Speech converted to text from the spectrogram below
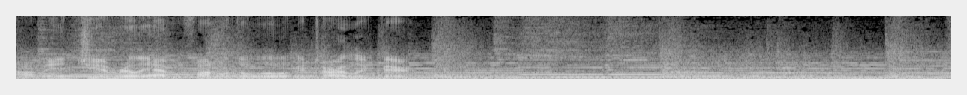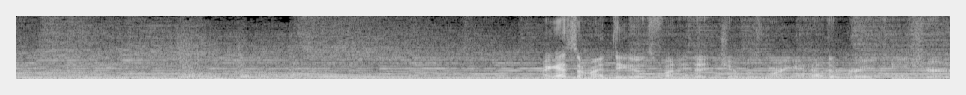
Oh man, Jim really having fun with the little guitar lick there. I guess I might think it was funny that Jim was wearing a Heather Gray t-shirt.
